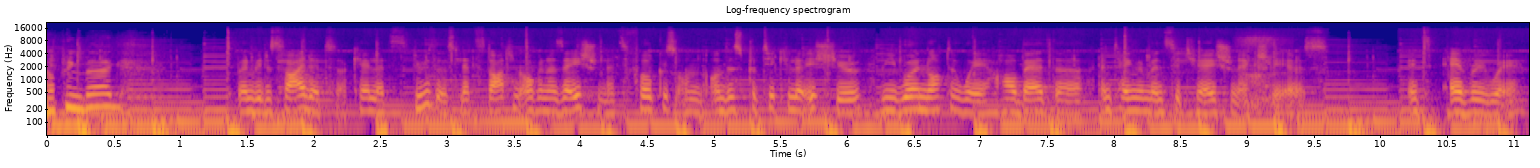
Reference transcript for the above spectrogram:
Shopping bag. When we decided, okay, let's do this, let's start an organization, let's focus on, on this particular issue, we were not aware how bad the entanglement situation actually is. It's everywhere.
